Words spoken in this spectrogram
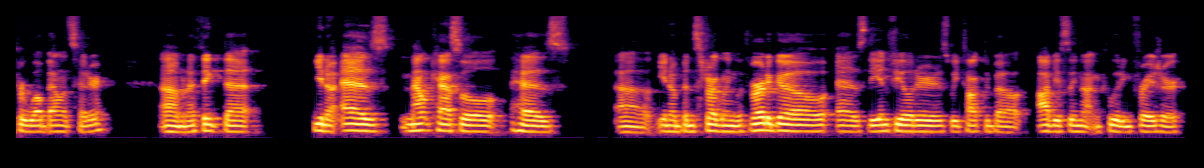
super well balanced hitter. Um, and I think that, you know, as Mountcastle has, uh, you know, been struggling with vertigo, as the infielders we talked about, obviously not including Frazier,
